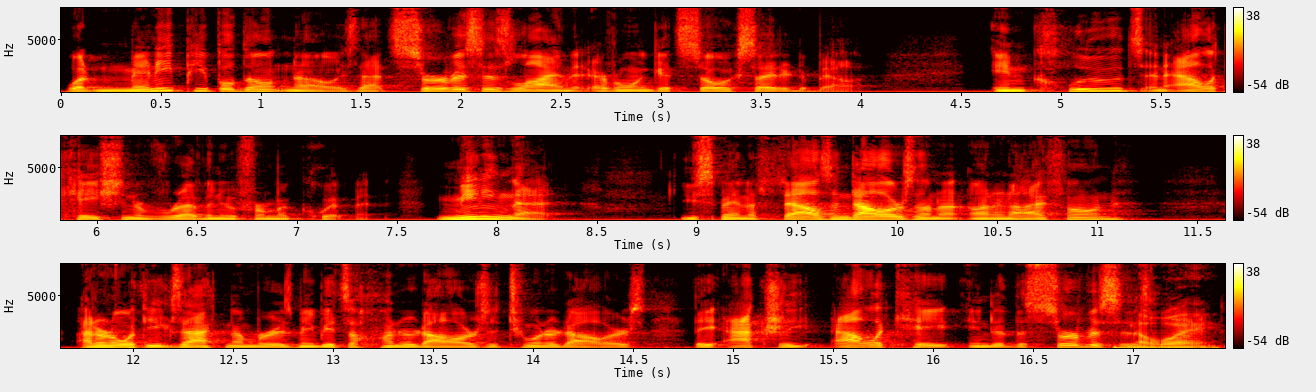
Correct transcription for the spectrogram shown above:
What many people don't know is that services line that everyone gets so excited about includes an allocation of revenue from equipment, meaning that you spend $1,000 on, on an iPhone. I don't know what the exact number is. Maybe it's $100 or $200. They actually allocate into the services. no way. line.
